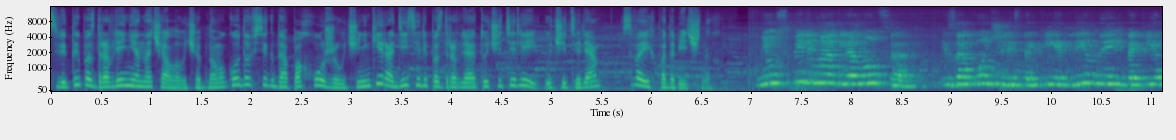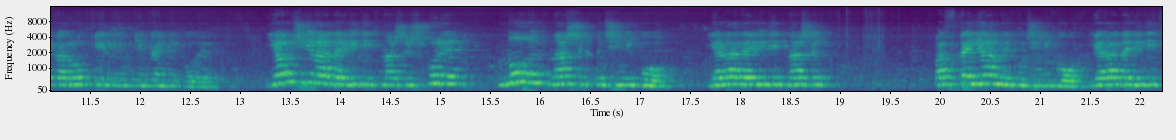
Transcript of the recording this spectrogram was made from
Цветы поздравления начала учебного года всегда похожи. Ученики, родители поздравляют учителей, учителя – своих подопечных. Не успели мы оглянуться, и закончились такие длинные и такие короткие летние каникулы. Я очень рада видеть в нашей школе новых наших учеников. Я рада видеть наших постоянных учеников. Я рада видеть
